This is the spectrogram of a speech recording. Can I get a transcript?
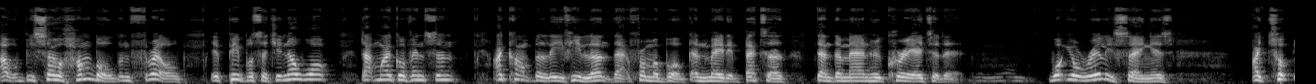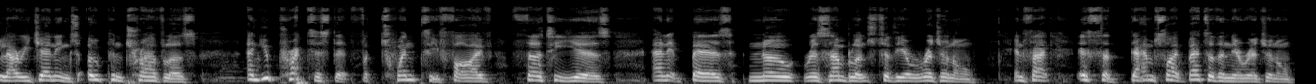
I would be so humbled and thrilled if people said, you know what, that Michael Vincent, I can't believe he learnt that from a book and made it better than the man who created it. What you're really saying is, I took Larry Jennings' Open Travelers and you practiced it for 25, 30 years and it bears no resemblance to the original. In fact, it's a damn sight better than the original.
